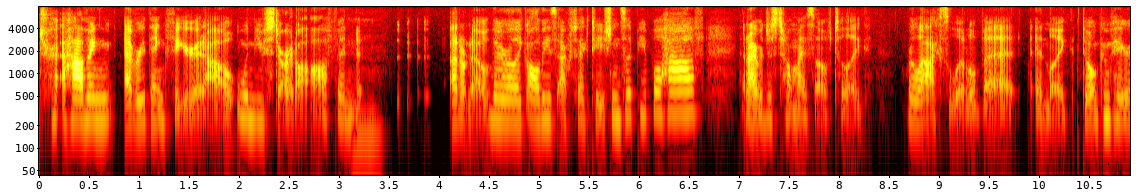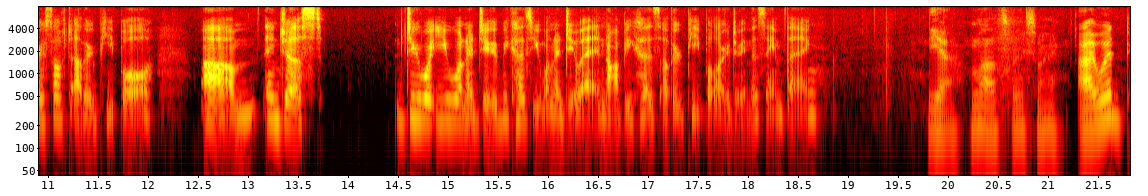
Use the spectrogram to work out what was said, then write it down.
tr- having everything figured out when you start off and I don't know, there are like all these expectations that people have and I would just tell myself to like relax a little bit and like don't compare yourself to other people um and just do what you want to do because you want to do it and not because other people are doing the same thing. Yeah, well, that's really smart. I would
